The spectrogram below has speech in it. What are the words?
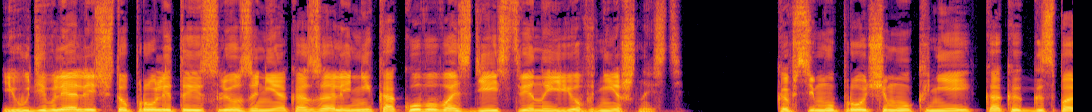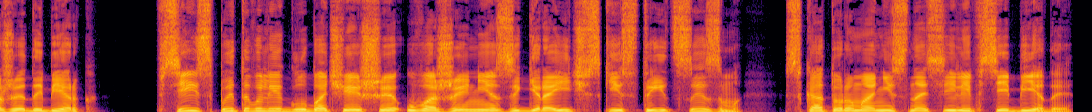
и удивлялись, что пролитые слезы не оказали никакого воздействия на ее внешность. Ко всему прочему, к ней, как и к госпоже де Берг, все испытывали глубочайшее уважение за героический стоицизм, с которым они сносили все беды,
